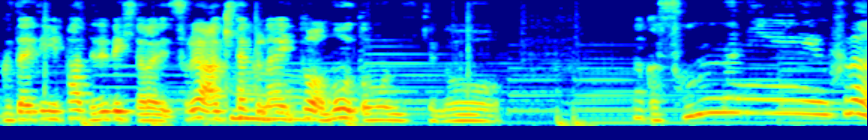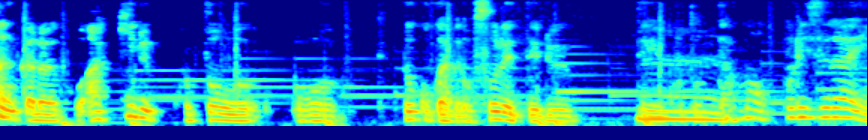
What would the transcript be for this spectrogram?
具体的にパッて出てきたらそれは飽きたくないとは思うと思うんですけど、なんかそんなに普段からこう飽きることをどこかで恐れてるっていうことってあんま起こりづらい。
